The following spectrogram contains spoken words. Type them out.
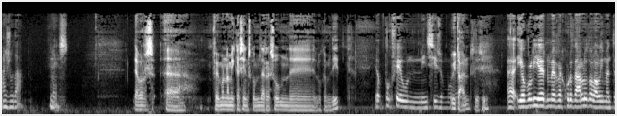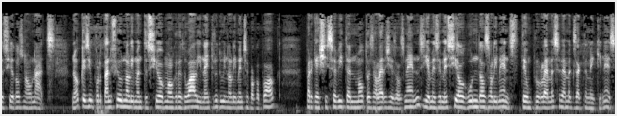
ajudar més. Llavors, eh, fem una mica així com de resum de lo que hem dit. Jo puc fer un incís un moment? I tant, sí, sí. Eh, jo volia només recordar lo de l'alimentació dels nounats, no? que és important fer una alimentació molt gradual i anar introduint aliments a poc a poc, perquè així s'eviten moltes al·lèrgies als nens i a més a més si algun dels aliments té un problema sabem exactament quin és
